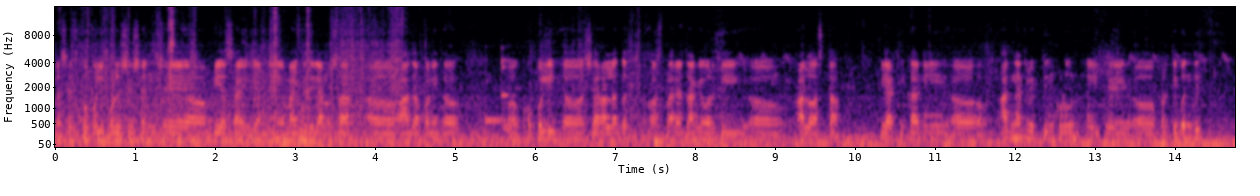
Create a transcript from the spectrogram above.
तसेच खोपोली पोलीस स्टेशनचे पी एस आय यांनी माहिती दिल्यानुसार आज आपण इथं खोपोली शहरालगत असणाऱ्या जागेवरती आलो असता. या ठिकाणी अज्ञात व्यक्तींकडून इथे प्रतिबंधित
